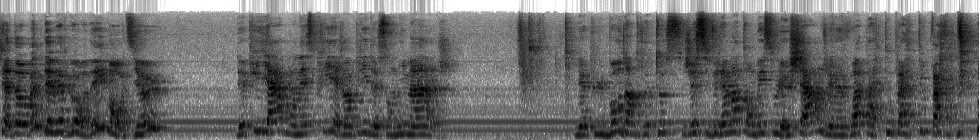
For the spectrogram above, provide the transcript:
J'adore de dévergonder, mon Dieu! Depuis hier, mon esprit est rempli de son image. Le plus beau d'entre tous. Je suis vraiment tombée sous le charme. Je le vois partout, partout, partout.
